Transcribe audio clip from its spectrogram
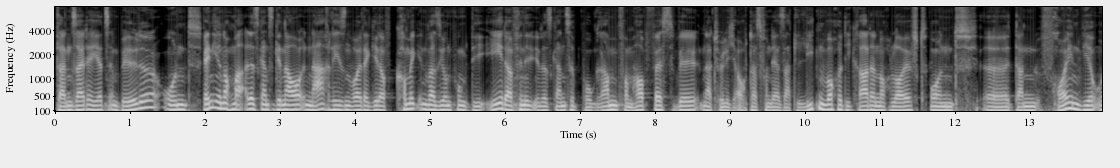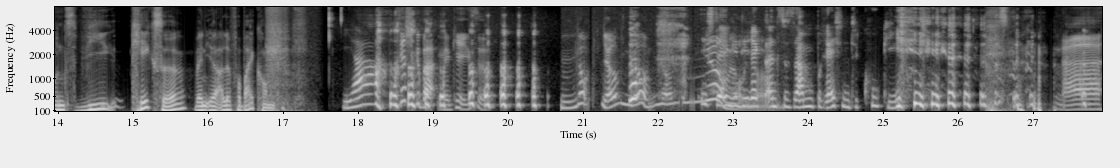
Dann seid ihr jetzt im Bilde und wenn ihr nochmal alles ganz genau nachlesen wollt, dann geht auf comicinvasion.de, da findet ihr das ganze Programm vom Hauptfestival, natürlich auch das von der Satellitenwoche, die gerade noch läuft und äh, dann freuen wir uns wie Kekse, wenn ihr alle vorbeikommt. Ja, Frisch gebackene Kekse. Nom, nom, nom, ich denke direkt an zusammenbrechende Cookie. Na,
